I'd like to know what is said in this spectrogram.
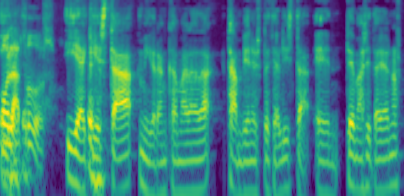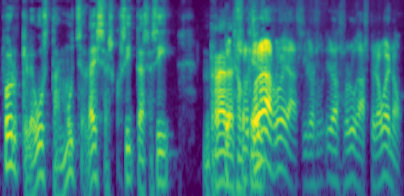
Hola a todos. Y aquí está mi gran camarada, también especialista en temas italianos, porque le gustan mucho esas cositas así raras, Sobre aunque todo él, las ruedas y, los- y las orugas, pero bueno.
